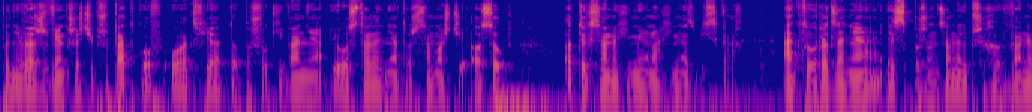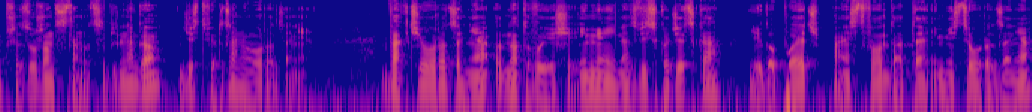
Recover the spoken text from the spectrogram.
ponieważ w większości przypadków ułatwia to poszukiwania i ustalenia tożsamości osób o tych samych imionach i nazwiskach. Akt urodzenia jest sporządzony i przechowywany przez Urząd Stanu Cywilnego, gdzie stwierdzono urodzenie. W akcie urodzenia odnotowuje się imię i nazwisko dziecka, jego płeć, państwo, datę i miejsce urodzenia,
